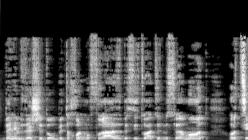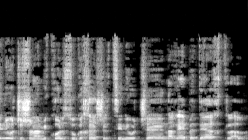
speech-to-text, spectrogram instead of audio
בין אם זה שידור ביטחון מופרז בסיטואציות מסוימות, או ציניות ששונה מכל סוג אחר של ציניות שנראה בדרך כלל.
